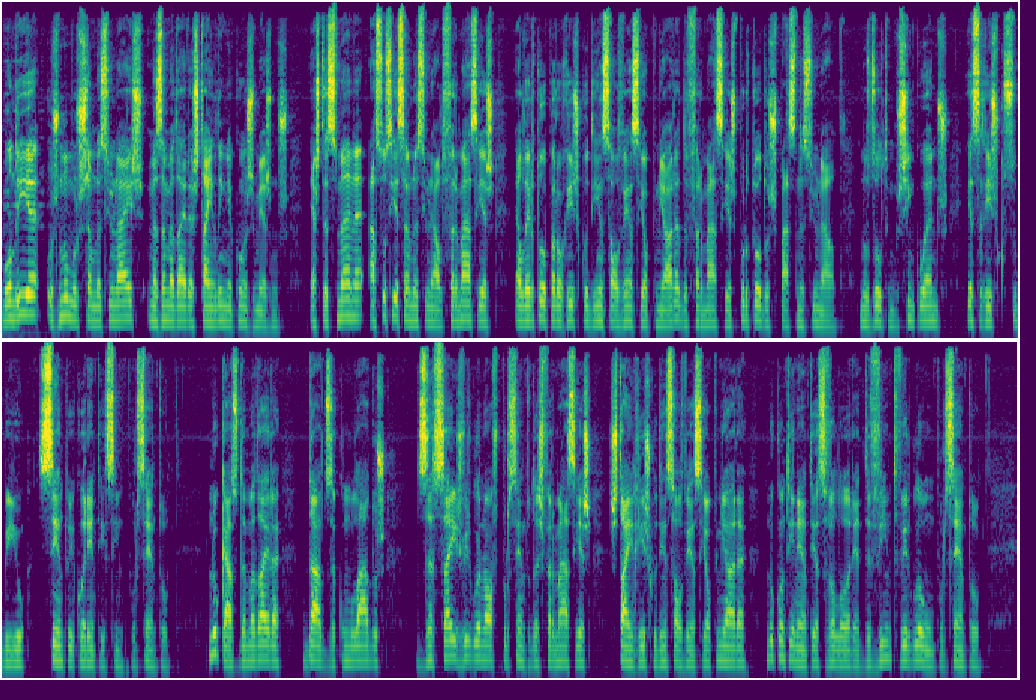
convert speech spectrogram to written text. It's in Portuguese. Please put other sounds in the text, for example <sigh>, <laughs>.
Bom dia, os números são nacionais, mas a Madeira está em linha com os mesmos. Esta semana, a Associação Nacional de Farmácias alertou para o risco de insolvência ou penhora de farmácias por todo o espaço nacional. Nos últimos cinco anos, esse risco subiu 145%. No caso da Madeira, dados acumulados, 16,9% das farmácias está em risco de insolvência ou penhora. No continente, esse valor é de 20,1%.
